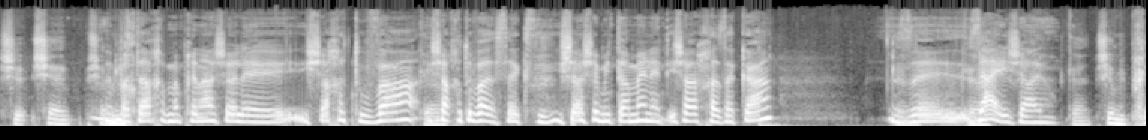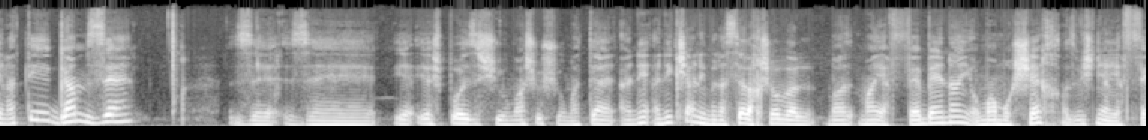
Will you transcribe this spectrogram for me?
ש, ש, זה פתח מבחינה של אה, אישה חטובה כן. אישה חטובה זה סקסי אישה שמתאמנת אישה חזקה כן, זה, כן. זה האישה היום. כן, שמבחינתי גם זה זה זה יש פה איזשהו משהו שהוא מטה אני אני כשאני מנסה לחשוב על מה, מה יפה בעיניי או מה מושך אז שנייה יפה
